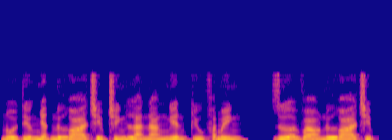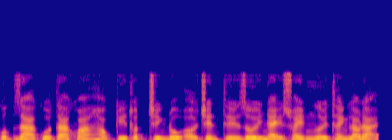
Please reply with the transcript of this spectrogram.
Nổi tiếng nhất nữ hoa chịp chính là nàng nghiên cứu phát minh, dựa vào nữ hoa chịp quốc gia của ta khoa học kỹ thuật trình độ ở trên thế giới nhảy xoay người thành lão đại,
